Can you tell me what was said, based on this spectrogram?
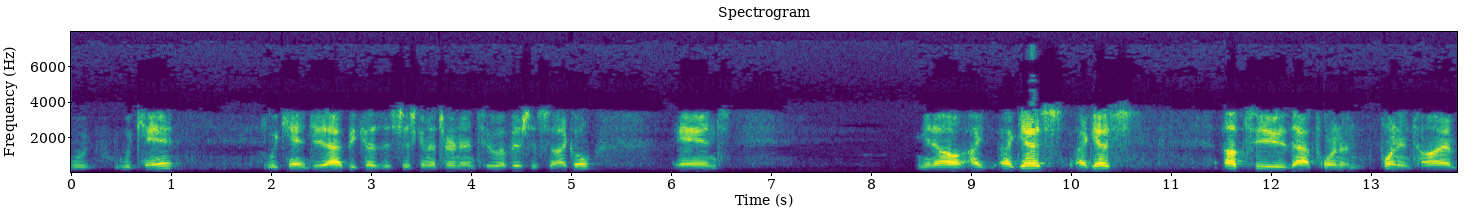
we, we can't we can't do that because it's just going to turn into a vicious cycle, and you know, I I guess I guess up to that point in point in time,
